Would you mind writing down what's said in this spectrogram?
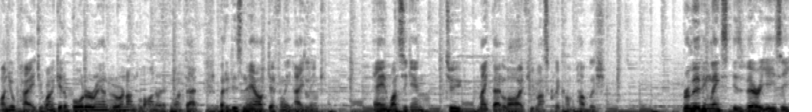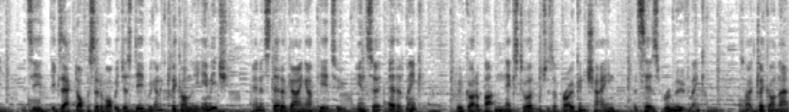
on your page. You won't get a border around it or an underline or anything like that, but it is now definitely a link. And once again, to make that live, you must click on publish. Removing links is very easy. It's the exact opposite of what we just did. We're going to click on the image and instead of going up here to insert edit link, we've got a button next to it, which is a broken chain that says remove link. So I click on that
